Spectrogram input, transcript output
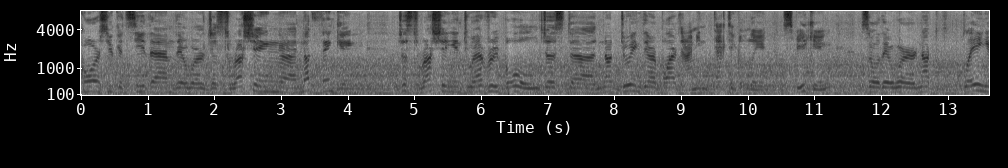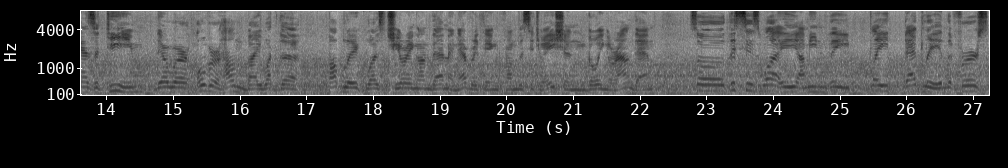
course you could see them. They were just rushing, uh, not thinking, just rushing into every ball, just uh, not doing their part. I mean, tactically speaking. So they were not playing as a team. They were overwhelmed by what the public was cheering on them and everything from the situation going around them. So this is why I mean they played badly in the first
